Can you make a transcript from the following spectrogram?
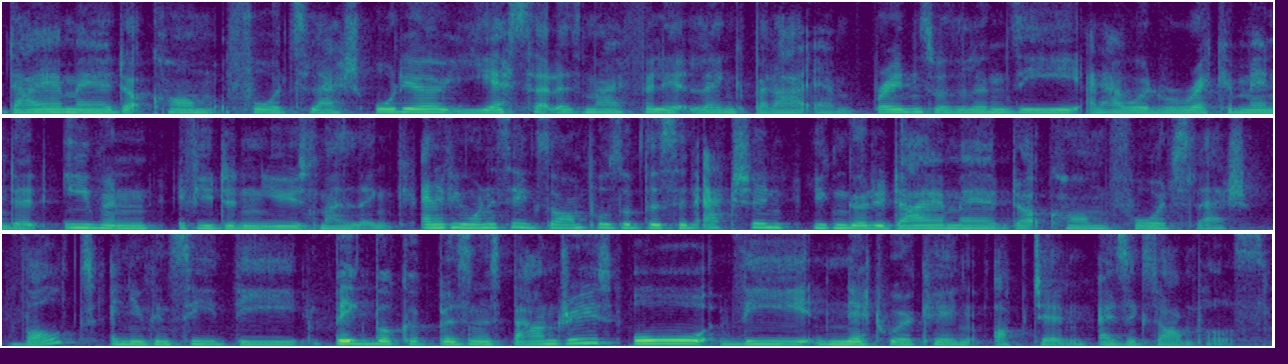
dianemayor.com forward slash audio. Yes, that is my affiliate link, but I am friends with Lindsay and I would recommend it even if you didn't use my link. And if you want to see examples of this in action, you can go to dianemayor.com forward slash vault and you can see the big book of business boundaries or the networking opt in as examples.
